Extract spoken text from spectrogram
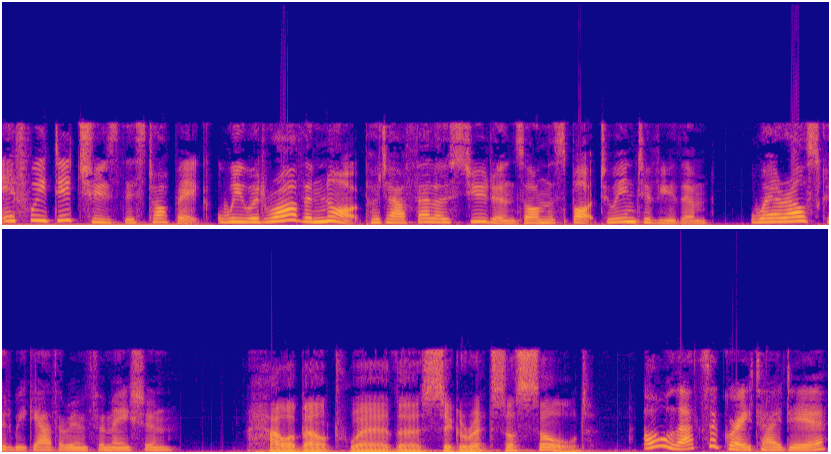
If we did choose this topic, we would rather not put our fellow students on the spot to interview them. Where else could we gather information? How about where the cigarettes are sold? Oh, that's a great idea.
